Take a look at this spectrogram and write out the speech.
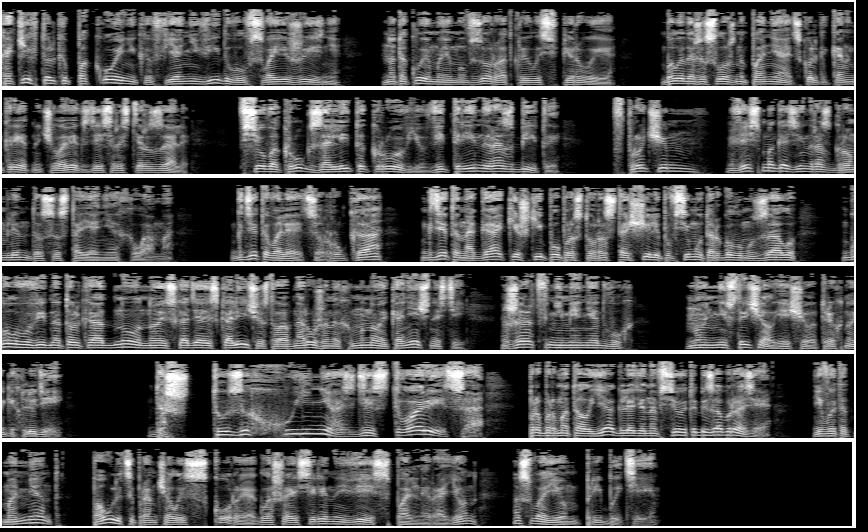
Каких только покойников я не видывал в своей жизни. Но такое моему взору открылось впервые. Было даже сложно понять, сколько конкретно человек здесь растерзали. Все вокруг залито кровью, витрины разбиты. Впрочем, весь магазин разгромлен до состояния хлама. Где-то валяется рука, где-то нога, кишки попросту растащили по всему торговому залу. Голову видно только одну, но, исходя из количества обнаруженных мной конечностей, жертв не менее двух. Но не встречал я еще трехногих людей. «Да что за хуйня здесь творится?» — пробормотал я, глядя на все это безобразие. И в этот момент по улице промчалась скорая, оглашая сиреной весь спальный район о своем прибытии.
